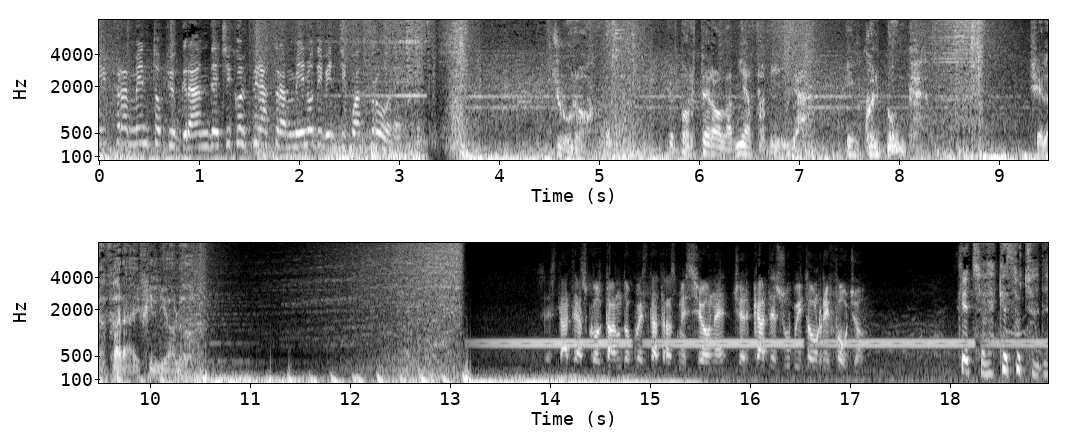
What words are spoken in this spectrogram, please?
Il frammento più grande ci colpirà tra meno di 24 ore. Giuro che porterò la mia famiglia in quel bunker. Ce la farai, figliolo. Se state ascoltando questa trasmissione, cercate subito un rifugio. Che c'è? Che succede?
